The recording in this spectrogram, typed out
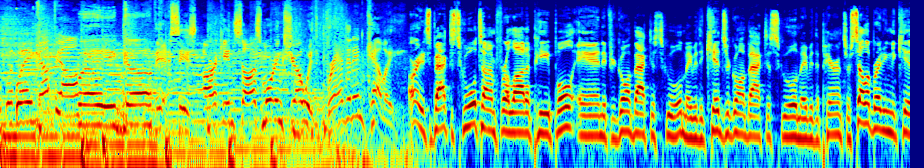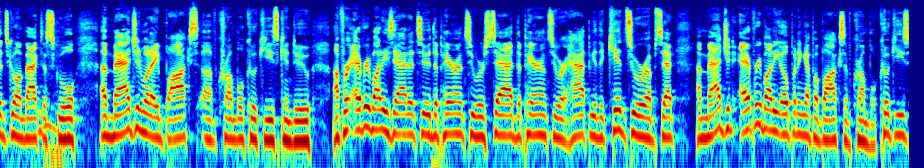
Wake up, y'all. Wake up. This is Arkansas's morning show with Brandon and Kelly. All right, it's back to school time for a lot of people. And if you're going back to school, maybe the kids are going back to school, maybe the parents are celebrating the kids going back to school. Imagine what a box of crumble cookies can do uh, for everybody's attitude the parents who are sad, the parents who are happy, the kids who are upset. Imagine everybody opening up a box of crumble cookies.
